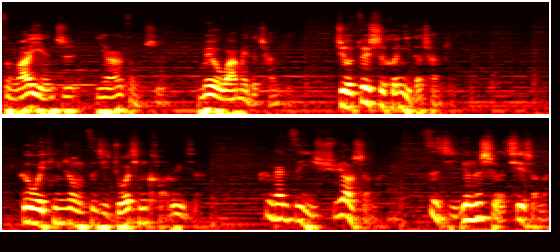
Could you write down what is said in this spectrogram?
总而言之，言而总之，没有完美的产品，只有最适合你的产品。各位听众自己酌情考虑一下，看看自己需要什么。自己又能舍弃什么？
